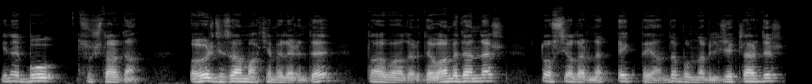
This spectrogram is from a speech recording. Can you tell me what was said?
yine bu suçlardan ağır ceza mahkemelerinde davaları devam edenler dosyalarını ek beyanda bulunabileceklerdir.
